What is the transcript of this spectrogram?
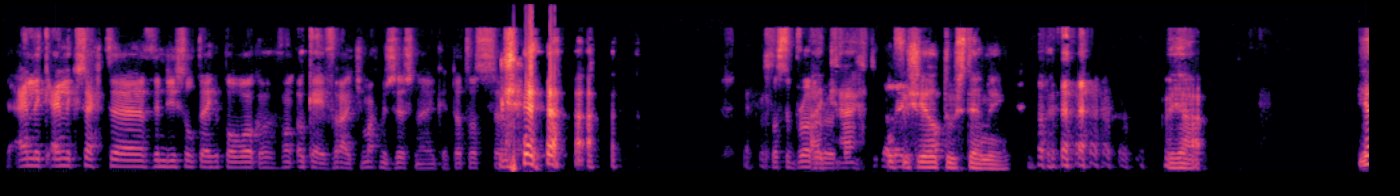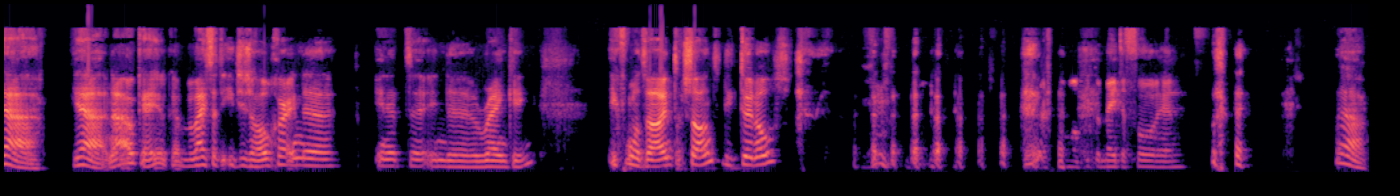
Eindelijk, eindelijk zegt eh Vin Diesel tegen Paul Walker van... Oké, vooruit, je mag mijn zus neuken. Dat was, eh, dat was de Hij Brotherhood. krijgt officieel toestemming. Ja. Ja, ja, nou oké. oké. Bij mij staat hij ietsjes hoger in de, in, het, eh, in de ranking. Ik vond het wel interessant, die tunnels. Er allemaal diepe metafoor in. Ja,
